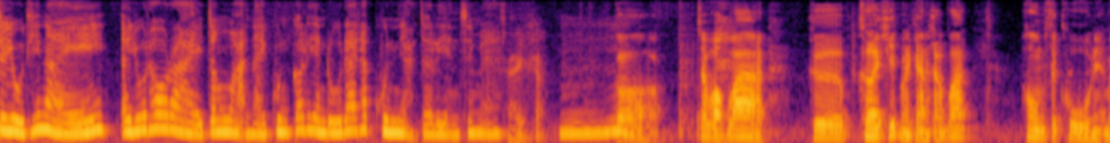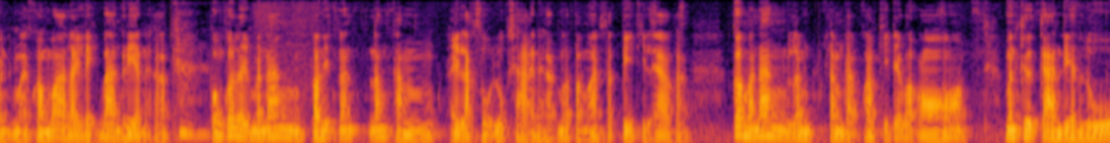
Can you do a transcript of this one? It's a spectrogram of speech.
จะอยู่ที่ไหน อายุเท่าไหร่ จังหวะไหนคุณก็เรียนรู้ได้ถ้าคุณอยากจะเรียนใช่ไหมใช่ครับอืมก็จะบอกว่า คือเคยคิดเหมือนกันครับว่าโฮมสคูลเนี่ยมันหมายความว่าอะไรเด็กบ้านเรียนนะครับค่ะผมก็เลยมานั่งตอนนี้นั้นนั่งทำไอ้หลักสูตรลูกชายนะครับ เมื่อประมาณสักปีที่แล้วครับ ก็มานั่งลำลำดับความคิดได้ว่าอ๋อ มันคือการเรียนรู้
